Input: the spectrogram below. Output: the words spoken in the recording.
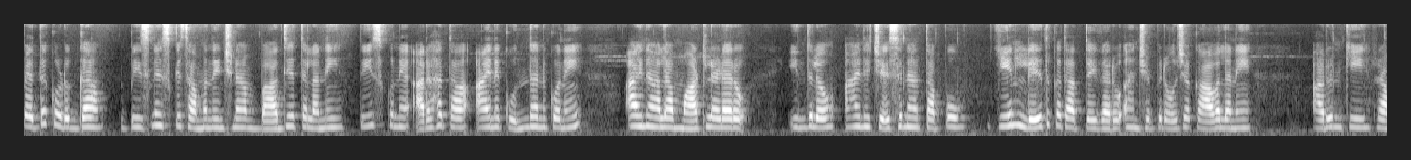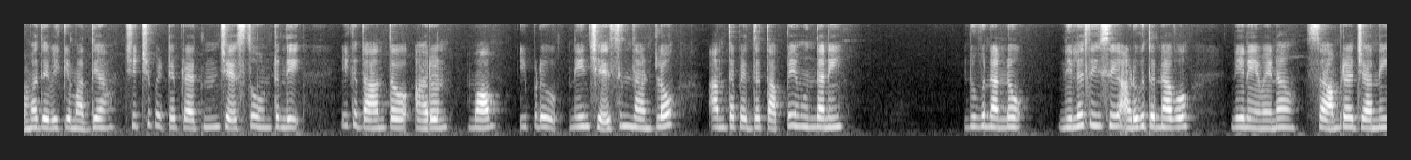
పెద్ద కొడుకుగా బిజినెస్కి సంబంధించిన బాధ్యతలన్నీ తీసుకునే అర్హత ఆయనకు ఉందనుకొని ఆయన అలా మాట్లాడారు. ఇందులో ఆయన చేసిన తప్పు ఏం లేదు కదా అత్తయ్య గారు అని చెప్పి రోజా కావాలని అరుణ్కి రమాదేవికి మధ్య చిచ్చు పెట్టే ప్రయత్నం చేస్తూ ఉంటుంది. ఇక దాంతో అరుణ్ మామ్ ఇప్పుడు నేను చేసిన దాంట్లో అంత పెద్ద తప్పేముందని నువ్వు నన్ను నిలదీసి అడుగుతున్నావు? నేనేమైనా సామ్రాజ్యాన్ని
